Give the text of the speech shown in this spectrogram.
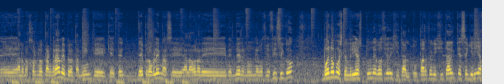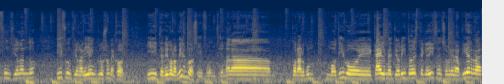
eh, a lo mejor no tan grave, pero también que, te dé problemas eh, a la hora de vender en un negocio físico, bueno, pues tendrías tu negocio digital, tu parte digital que seguiría funcionando y funcionaría incluso mejor. Y te digo lo mismo, si funcionara por algún motivo, cae el meteorito este que dicen sobre la Tierra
